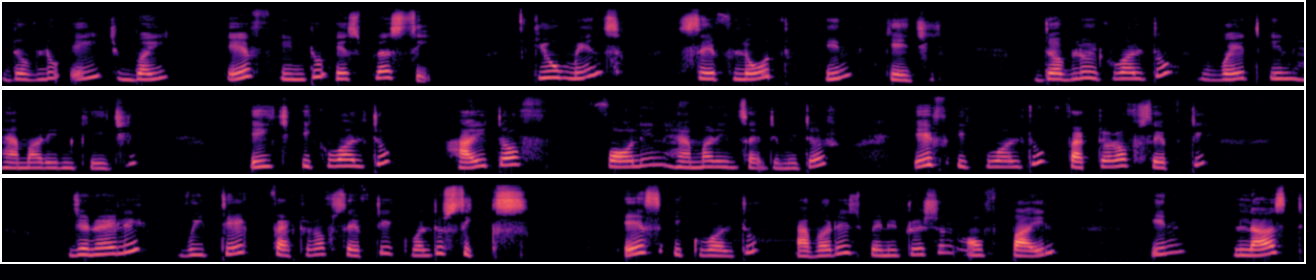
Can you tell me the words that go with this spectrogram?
WH by F into S plus C. Q means safe load in kg. W equal to weight in hammer in kg. H equal to height of fall in hammer in centimeter. F equal to factor of safety. Generally, we take factor of safety equal to 6. S equal to average penetration of pile in last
